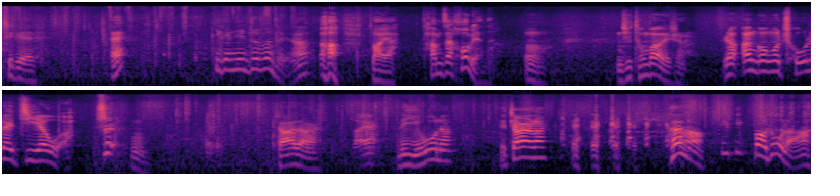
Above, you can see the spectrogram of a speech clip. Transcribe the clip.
这个，哎，一根筋追问腿呢？啊，老爷，他们在后边呢。嗯，你去通报一声，让安公公出来接我。是。嗯。啥子？老爷，礼物呢？这儿呢。很好，抱住了啊。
